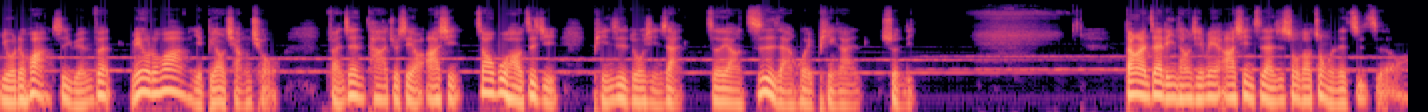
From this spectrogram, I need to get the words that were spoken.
有的话是缘分，没有的话也不要强求。反正他就是要阿信照顾好自己，平日多行善，这样自然会平安顺利。”当然，在灵堂前面，阿信自然是受到众人的指责哦。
